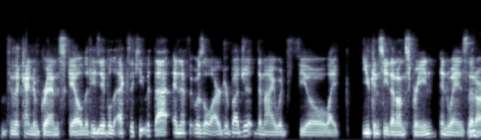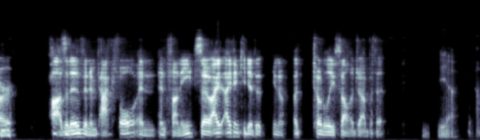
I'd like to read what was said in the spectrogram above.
the kind of grand scale that he's able to execute with that. And if it was a larger budget, then I would feel like you can see that on screen in ways that Mhm. are positive and impactful and and funny. So I, I think he did a you know a totally solid job with it. Yeah. Yeah.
